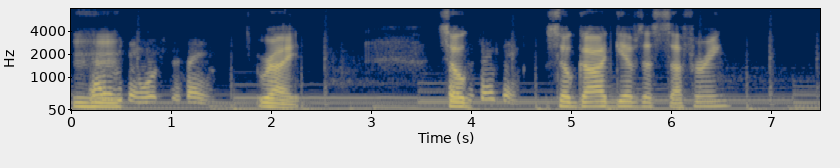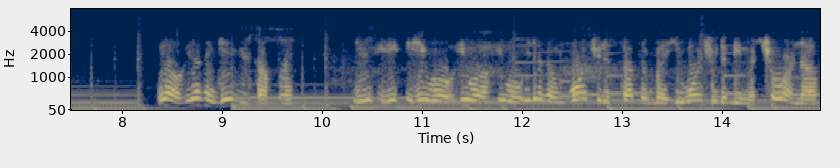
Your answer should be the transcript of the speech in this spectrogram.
Mhm. not everything works the same. Right. it's So, the same thing. so God gives us suffering. Doesn't give you suffering. You, he, he will, he will, he will. He doesn't want you to suffer, but He wants you to be mature enough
